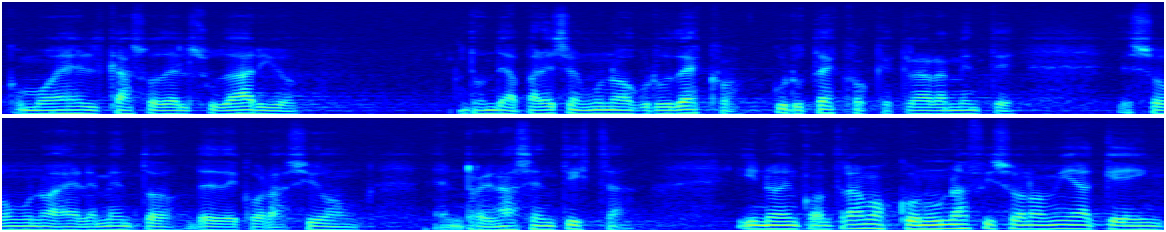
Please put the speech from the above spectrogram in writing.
como es el caso del sudario, donde aparecen unos grutescos, grutescos que claramente son unos elementos de decoración renacentista, y nos encontramos con una fisonomía que,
